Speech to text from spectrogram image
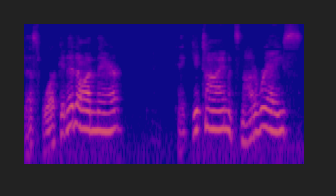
Just working it on there. Take your time. It's not a race.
